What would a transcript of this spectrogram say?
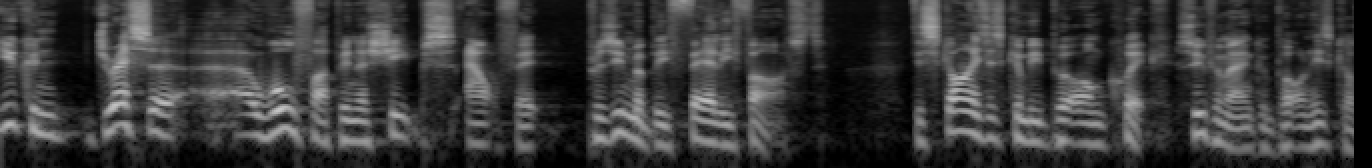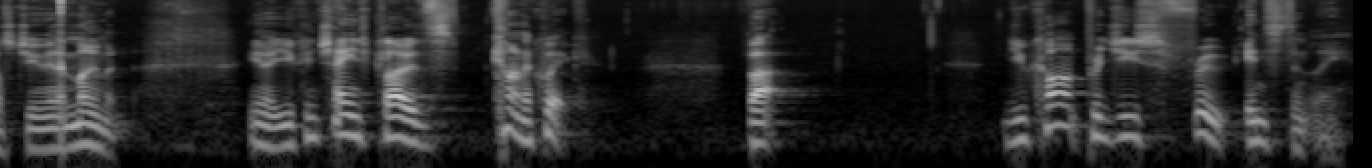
you can dress a, a wolf up in a sheep's outfit, presumably fairly fast. Disguises can be put on quick. Superman can put on his costume in a moment. You know, you can change clothes kind of quick. But you can't produce fruit instantly.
